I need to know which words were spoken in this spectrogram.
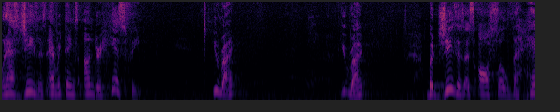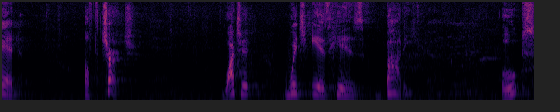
Well, that's Jesus. Everything's under his feet. You're right. You're right. But Jesus is also the head of the church. Watch it, which is his body. Oops.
